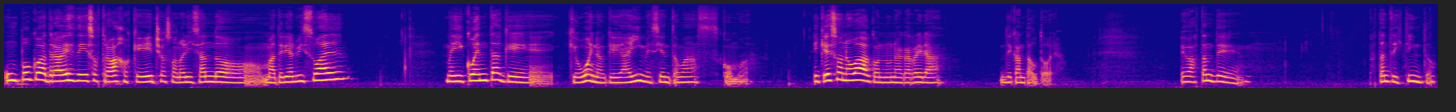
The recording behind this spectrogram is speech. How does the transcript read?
Un poco a través de esos trabajos que he hecho sonorizando material visual, me di cuenta que, que, bueno, que ahí me siento más cómoda. Y que eso no va con una carrera de cantautora. Es bastante. bastante distinto.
